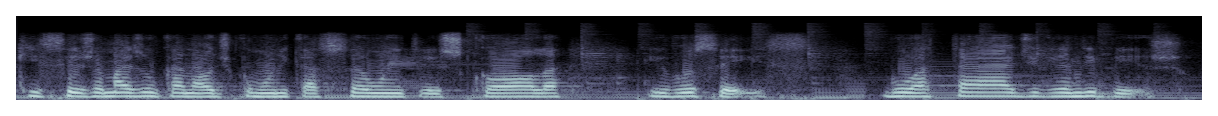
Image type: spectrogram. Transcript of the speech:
que seja mais um canal de comunicação entre a escola e vocês. Boa tarde, grande beijo.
